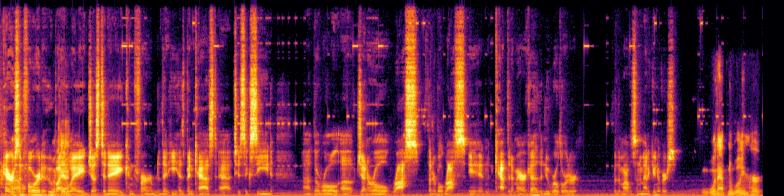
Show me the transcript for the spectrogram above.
Harrison Wow. Ford, who, by the way, just today confirmed that he has been cast at, to succeed uh, the role of General Ross, Thunderbolt Ross, in Captain America: The New World Order for the Marvel Cinematic Universe. what happened to William Hurt?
